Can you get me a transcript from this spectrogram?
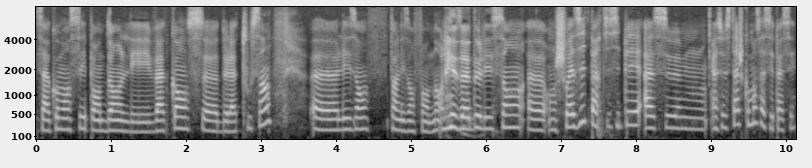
Ça a commencé pendant les vacances euh, de la Toussaint. Euh, les, enfin, les enfants, non, les adolescents euh, ont choisi de participer à ce, à ce stage. Comment ça s'est passé?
